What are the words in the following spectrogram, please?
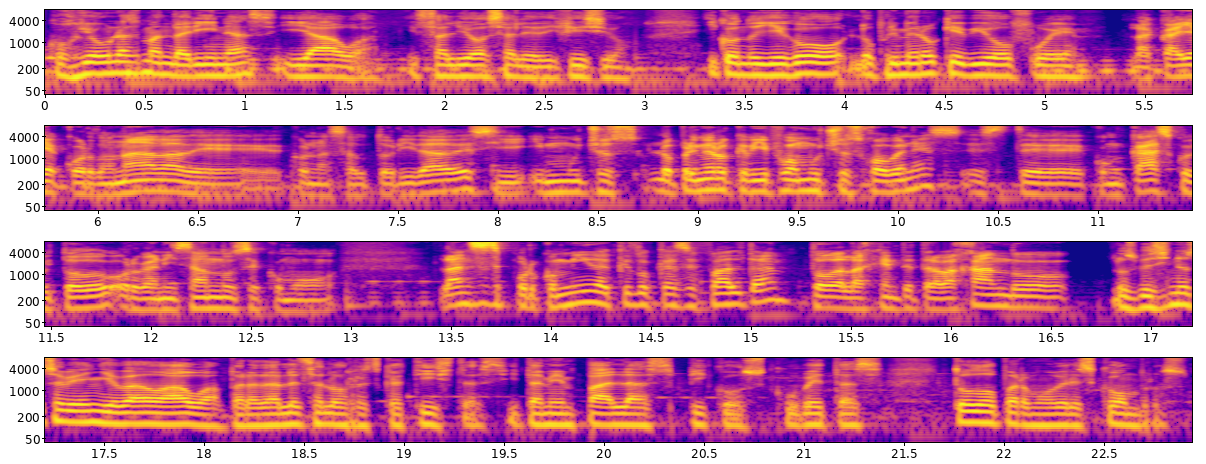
Cogió unas mandarinas y agua y salió hacia el edificio. Y cuando llegó, lo primero que vio fue... La calle acordonada de, con las autoridades y, muchos... Lo primero que vi fue a muchos jóvenes, este, con casco y todo, organizándose como... Láncese por comida, ¿qué es lo que hace falta? Toda la gente trabajando. Los vecinos habían llevado agua para darles a los rescatistas y también palas, picos, cubetas, todo para mover escombros.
